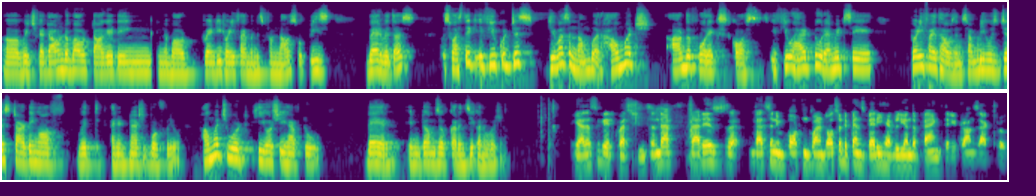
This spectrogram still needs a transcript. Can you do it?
uh, which we're roundabout targeting in about 20 25 minutes from now. So please bear with us. Swastik, if you could just give us a number, how much are the forex costs? If you had to remit, say, 25,000, somebody who's just starting off with an international portfolio, how much would he or she have to bear in terms of currency conversion? Yeah, that's a great question, and that that is uh, that's an important one. It also depends very heavily on the bank that you transact through.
